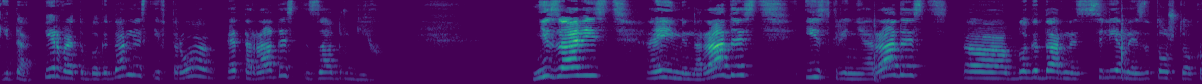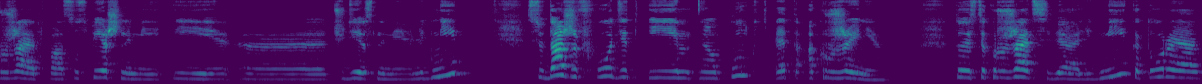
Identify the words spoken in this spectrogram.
Итак, первое это благодарность, и второе это радость за других. Не зависть, а именно радость, искренняя радость Э, благодарность Вселенной за то, что окружает вас успешными и э, чудесными людьми. Сюда же входит и э, пункт это окружение. То есть окружать себя людьми, которые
